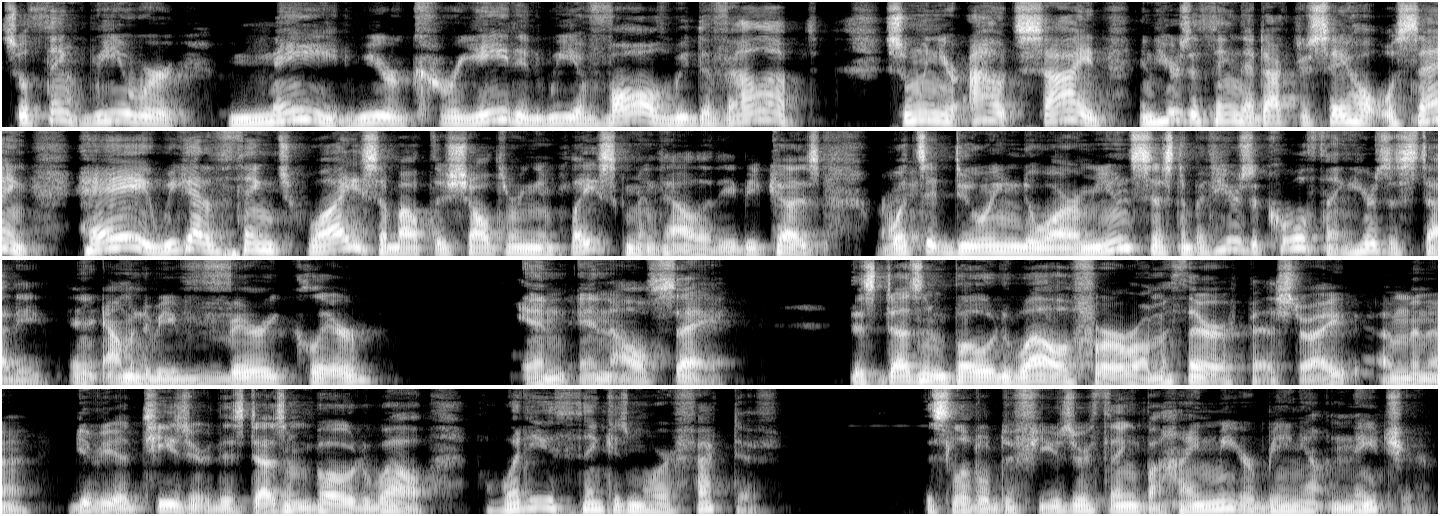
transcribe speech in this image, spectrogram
So think we were made, we were created, we evolved, we developed. So when you're outside, and here's the thing that Dr. Seheult was saying, hey, we got to think twice about the sheltering in place mentality because right. what's it doing to our immune system? But here's a cool thing. Here's a study, and I'm going to be very clear, and and I'll say. This doesn't bode well for aromatherapist, right? I'm going to give you a teaser. This doesn't bode well. But what do you think is more effective? This little diffuser thing behind me or being out in nature?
